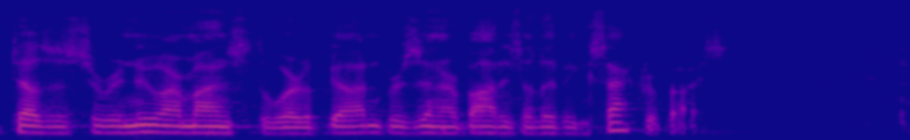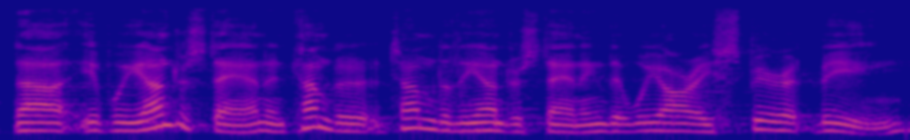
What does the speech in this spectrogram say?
It tells us to renew our minds to the Word of God and present our bodies a living sacrifice. Now, if we understand and come to, come to the understanding that we are a spirit being,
